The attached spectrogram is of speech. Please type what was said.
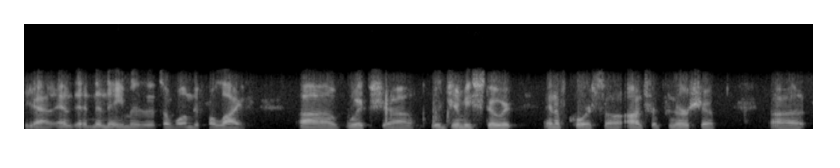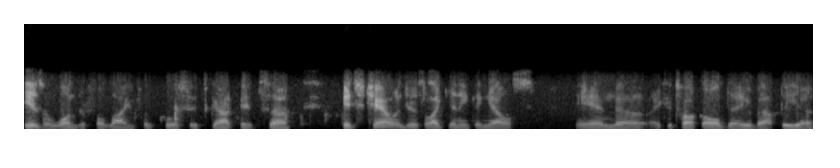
yeah, and, and the name is "It's a Wonderful Life," uh, which uh, with Jimmy Stewart, and of course, uh, entrepreneurship uh, is a wonderful life. Of course, it's got its uh, its challenges like anything else, and uh, I could talk all day about the uh,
